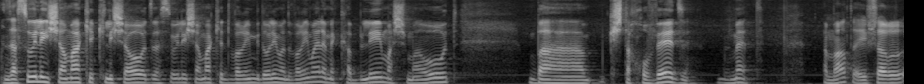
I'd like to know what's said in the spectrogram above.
זה עשוי להישמע כקלישאות, זה עשוי להישמע כדברים גדולים, הדברים האלה מקבלים משמעות ב... כשאתה חווה את זה, באמת. אמרת, אי אפשר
